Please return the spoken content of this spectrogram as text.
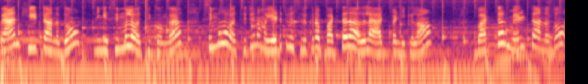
பேன் ஹீட் ஆனதும் நீங்கள் சிம்மில் வச்சுக்கோங்க. சிம்மில் வச்சுட்டு நம்ம எடுத்து வச்சுருக்கிற பட்டரை அதில் ஆட் பண்ணிக்கலாம். பட்டர் மெல்ட் ஆனதும்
